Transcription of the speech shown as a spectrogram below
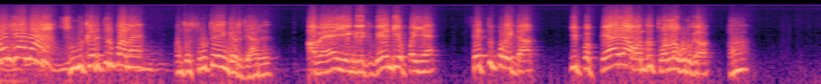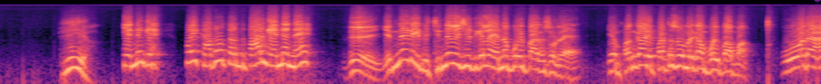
அரைஞ்சானா? சுடுக்கு எடுத்திருப்பானே. அந்த சுருட்டையங்கிறது யாரு? அவன் எங்களுக்கு வேண்டிய பையன். செத்து போயிட்டான். இப்ப பேயா வந்து தொல்லை கொடுக்கறான். பேயா? என்னங்க? போய் கதவு திறந்து பாருங்க என்னன்னு. இது என்னடி இந்த சின்ன விஷயத்துக்கெல்லாம் என்ன போய் பார்க்க சொல்ற? என் பங்காளி பட்ட சோம்பரிக்கான் போய் பாப்பான் போடா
